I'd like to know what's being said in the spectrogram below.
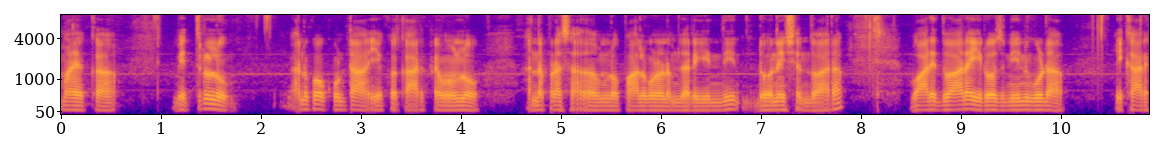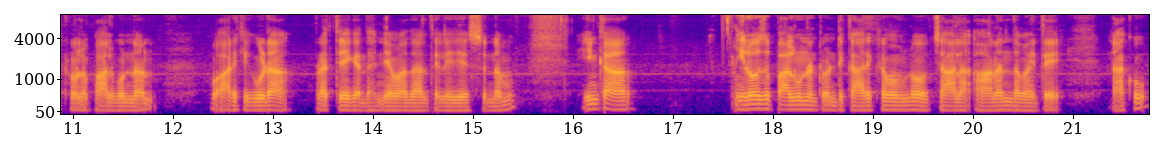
మా యొక్క మిత్రులు అనుకోకుండా ఈ యొక్క కార్యక్రమంలో అన్నప్రసాదంలో పాల్గొనడం జరిగింది. డొనేషన్ ద్వారా. వారి ద్వారా ఈరోజు నేను కూడా ఈ కార్యక్రమంలో పాల్గొన్నాను. వారికి కూడా ప్రత్యేక ధన్యవాదాలు తెలియజేస్తున్నాము. ఇంకా ఈరోజు పాల్గొన్నటువంటి కార్యక్రమంలో చాలా ఆనందం అయితే నాకు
